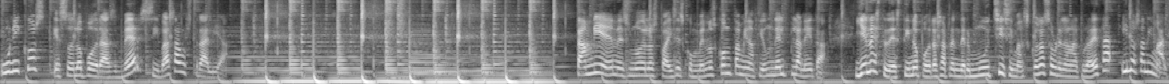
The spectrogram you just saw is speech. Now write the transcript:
únicos que solo podrás ver si vas a Australia. También es uno de los países con menos contaminación del planeta y en este destino podrás aprender muchísimas cosas sobre la naturaleza y los animales.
